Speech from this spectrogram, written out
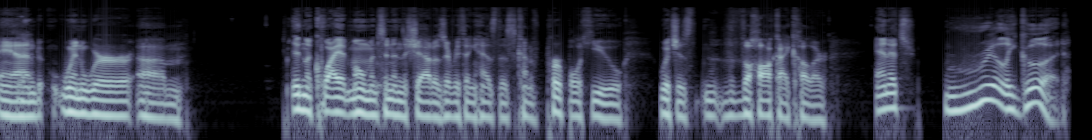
And when we're um, in the quiet moments and in the shadows, everything has this kind of purple hue, which is the Hawkeye color. And it's really good.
